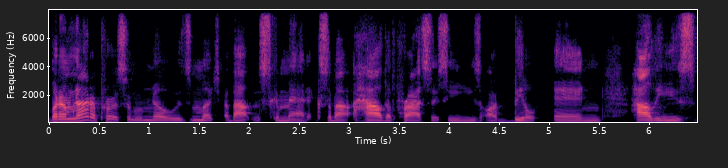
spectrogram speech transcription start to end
But I'm not a person who knows much about the schematics, about how the processes are built and how these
